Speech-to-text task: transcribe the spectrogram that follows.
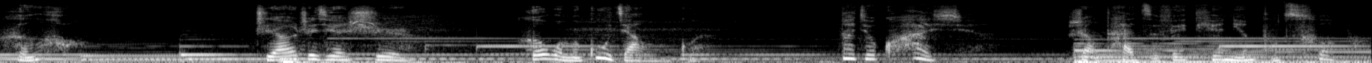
很好，只要这件事和我们顾家无关，那就快些让太子妃天年不测吧。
